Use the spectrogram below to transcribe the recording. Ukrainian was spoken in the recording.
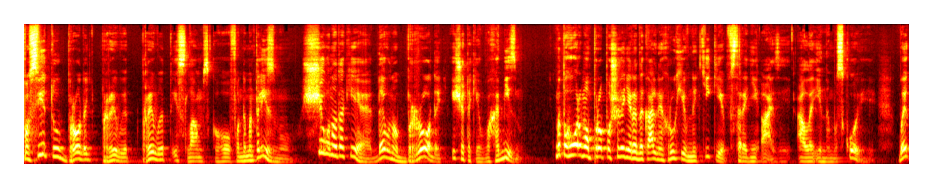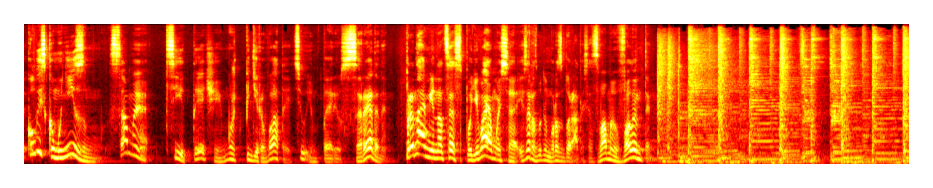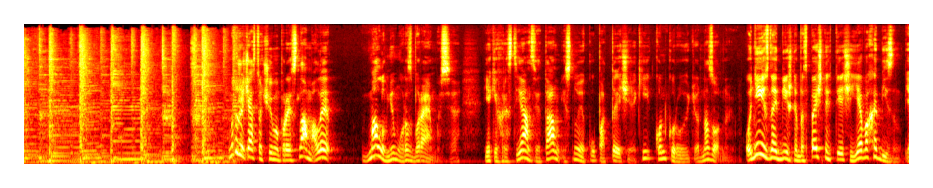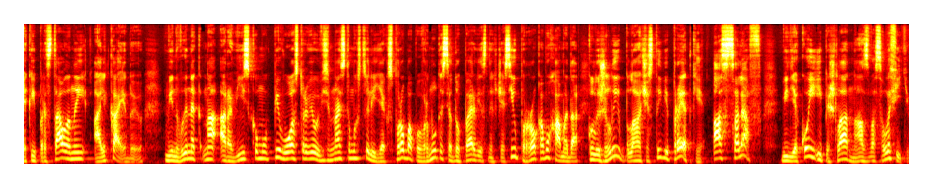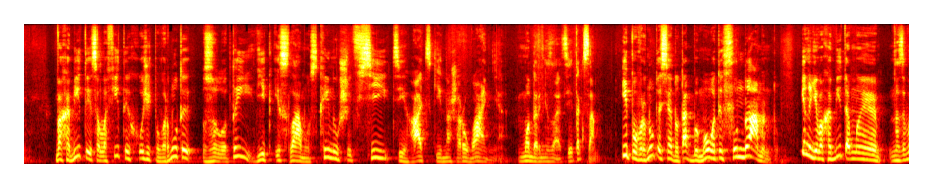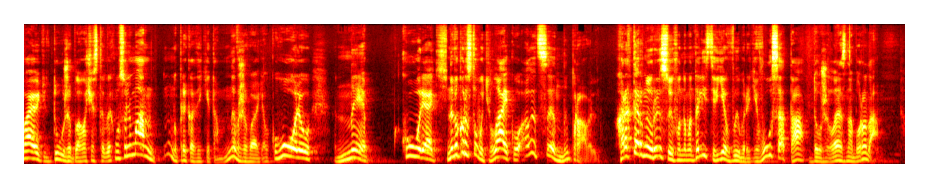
По світу бродить привид, привид ісламського фундаменталізму. Що воно таке? Де воно бродить? І що таке вахабізм? Ми поговоримо про поширення радикальних рухів не тільки в Середній Азії, але і на Московії. Бо як колись комунізм саме ці течії можуть підірвати цю імперію зсередини. Принаймні на це сподіваємося, і зараз будемо розбиратися. З вами Валентин. Ми дуже часто чуємо про іслам, але мало в ньому розбираємося. Як і в християнстві, там існує купа течій, які конкурують одна з одною. Однією з найбільш небезпечних течій є вахабізм, який представлений Аль-Каїдою. Він виник на Аравійському півострові у 18 столітті як спроба повернутися до первісних часів пророка Мухаммеда, коли жили благочестиві предки Ас-Саляф, від якої і пішла назва салафітів. Вахабіти і салафіти хочуть повернути золотий вік ісламу, скинувши всі ці гадські нашарування, модернізації так само. І повернутися до, так би мовити, фундаменту. Іноді вахабітами називають дуже благочестивих мусульман, ну, наприклад, які там не вживають алкоголю, не курять, не використовують лайку, але це неправильно. Характерною рисою фундаменталістів є вибриті вуса та довжелезна борода.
